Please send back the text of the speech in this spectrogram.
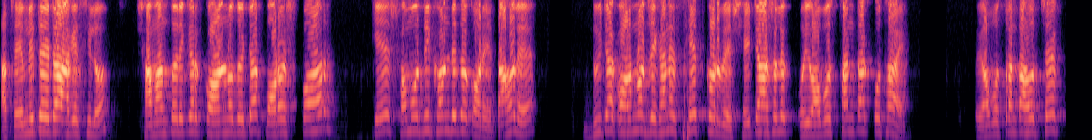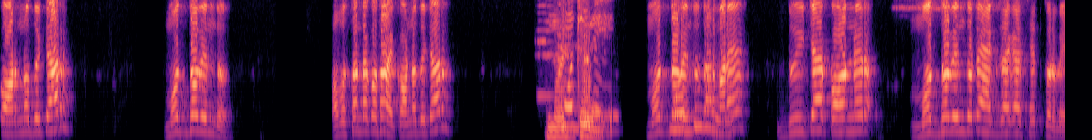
আচ্ছা এমনিতে এটা আগে ছিল। সামান্তরিকের কর্ণ দুইটা পরস্পর কে সমদ্বিখণ্ডিত করে। তাহলে দুইটা কর্ণ যেখানে ছেদ করবে সেটা আসলে ওই অবস্থানটা কোথায়? ওই অবস্থানটা হচ্ছে কর্ণ দুইটার মধ্যবিন্দু। অবস্থানটা কোথায়? কর্ণ দুইটার মধ্যবিন্দু। মধ্যবিন্দু। তার মানে দুইটা কর্ণের মধ্যবিন্দুটা এক জায়গায় ছেদ করবে।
